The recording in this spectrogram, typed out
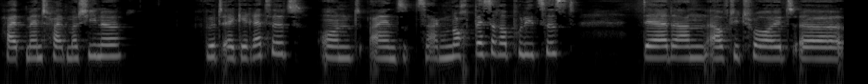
halb Mensch, halb Maschine, wird er gerettet und ein sozusagen noch besserer Polizist, der dann auf Detroit äh,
